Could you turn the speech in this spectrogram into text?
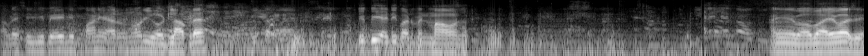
આપણે સીજીપીઆઈની પાણી હારું ન રહ્યું એટલે આપણે પીપીઆઈ ડિપાર્ટમેન્ટમાં આવવાનું. અહીંયા બાબા આવ્યા છે.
